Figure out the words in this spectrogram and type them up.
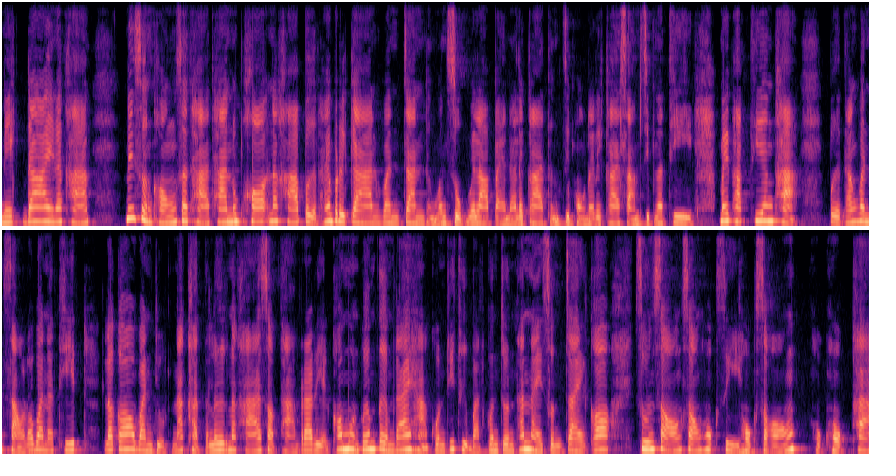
เน็กได้นะคะ ในส่วนของสถาทานุเคราะห์นะคะ เปิดให้บริการวันจันทร์ถึงวันศุกร์เวลา 8 นาฬิกาถึง 16 นาฬิกา 30 นาที ไม่พักเที่ยงค่ะ เปิดทั้งวันเสาร์และวันอาทิตย์ แล้วก็วันหยุดนักขัตฤกษ์นะคะ สอบถามรายละเอียดข้อมูลเพิ่มเติมได้หากคนที่ถือบัตรคนจนท่านไหนสนใจก็ 02-264-6266 ค่ะ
